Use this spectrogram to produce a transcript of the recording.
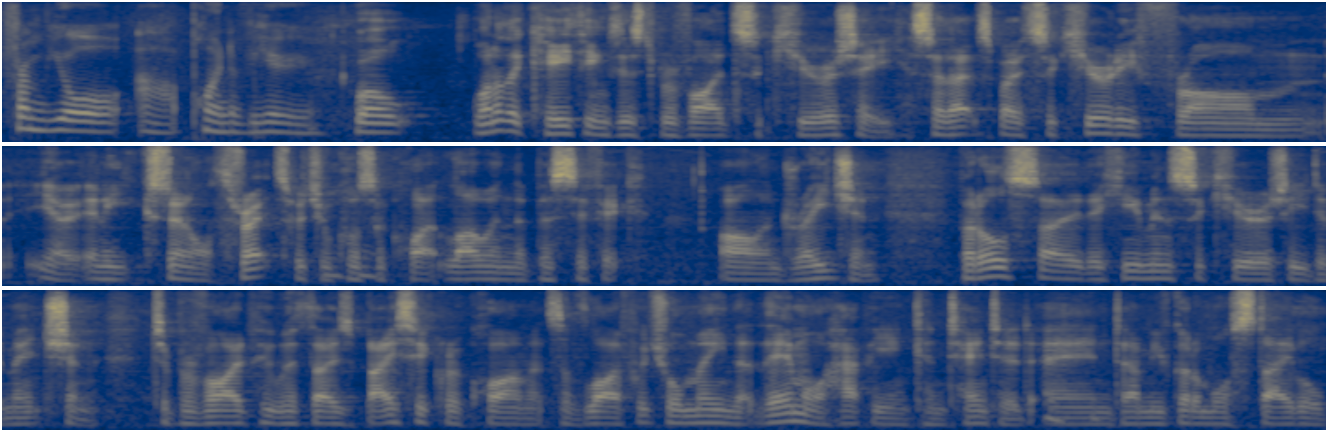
from your uh, point of view? Well, one of the key things is to provide security. So that's both security from you know any external threats, which of mm -hmm. course are quite low in the Pacific Island region, but also the human security dimension to provide people with those basic requirements of life, which will mean that they're more happy and contented, mm-hmm. and um, you've got a more stable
